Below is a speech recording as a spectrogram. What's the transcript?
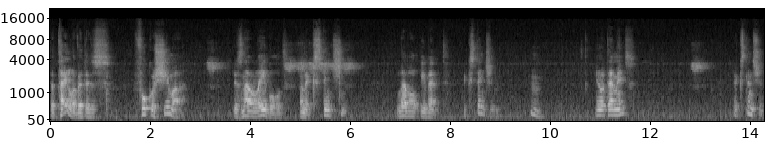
The title of it is Fukushima is now labeled an extinction level event. Extinction. Hmm. You know what that means? Extinction.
